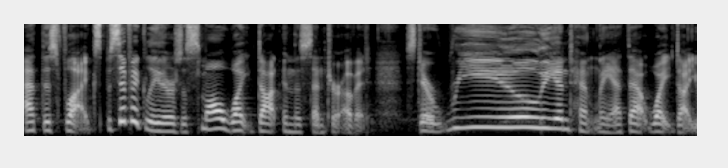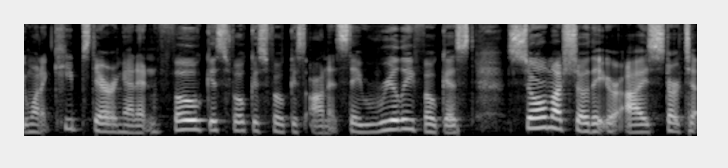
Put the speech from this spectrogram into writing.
at this flag. Specifically, there's a small white dot in the center of it. Stare really intently at that white dot. You want to keep staring at it and focus, focus, focus on it. Stay really focused, so much so that your eyes start to,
